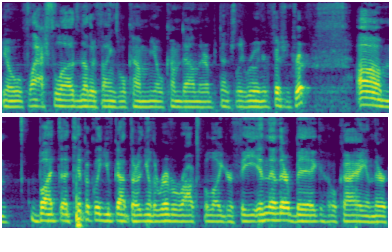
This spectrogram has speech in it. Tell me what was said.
you know flash floods and other things will come you know come down there and potentially ruin your fishing trip. Um, but uh, typically you've got the you know the river rocks below your feet and then they're big okay and they're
